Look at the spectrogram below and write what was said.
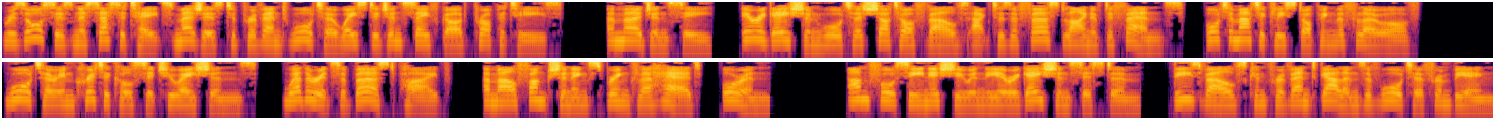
resources necessitates measures to prevent water wastage and safeguard properties. Emergency irrigation water shut-off valves act as a first line of defense, automatically stopping the flow of water in critical situations. Whether it's a burst pipe, a malfunctioning sprinkler head, or an unforeseen issue in the irrigation system. These valves can prevent gallons of water from being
